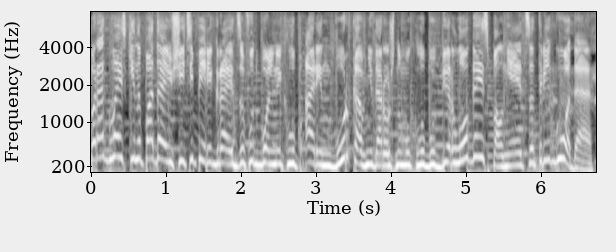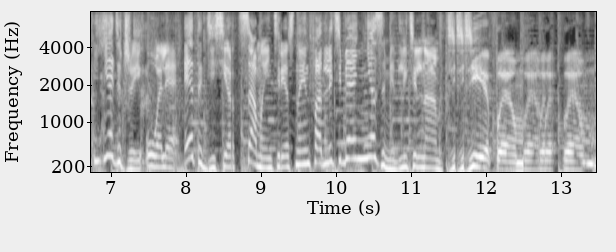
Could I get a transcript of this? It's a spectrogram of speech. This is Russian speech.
Парагвайский нападающий теперь играет за футбольный клуб Оренбург, а внедорожному клубу Берлога исполняется три года. Я диджей Оля. Это десерт. Самая интересная инфа для тебя незамедлительно.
